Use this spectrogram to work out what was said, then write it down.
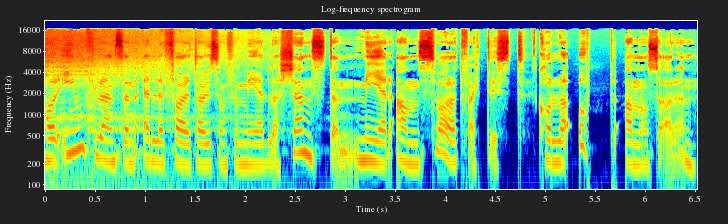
Har influensen eller företaget som förmedlar tjänsten mer ansvar att faktiskt kolla upp annonsören?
